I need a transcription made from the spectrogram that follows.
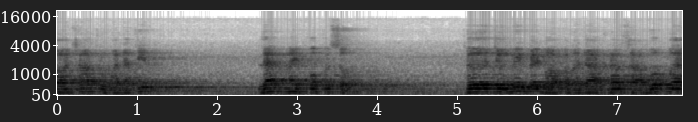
ตอนเช้าตรู่วันอาทิตย์ และไม่พบพระศพเธอจึงวิ่งไปบอกกับบรรดาพระสาวกว่า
